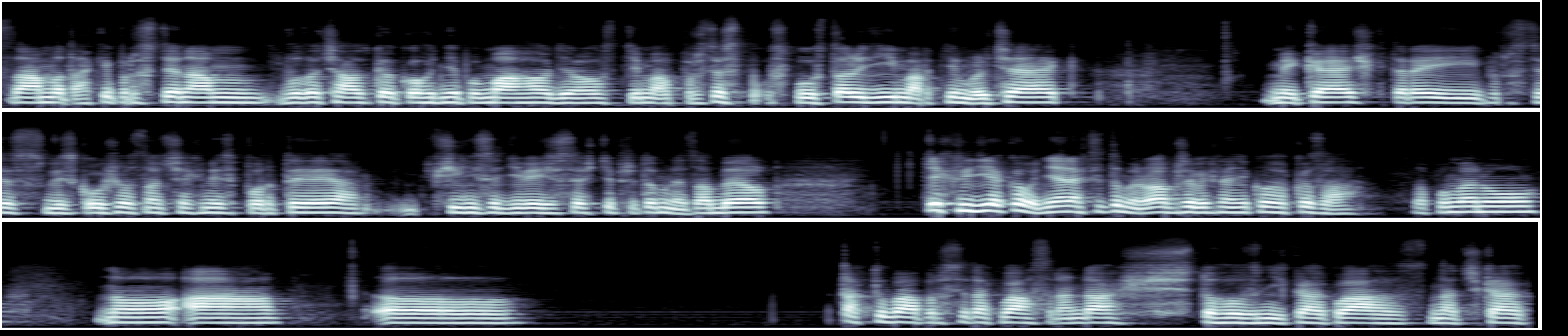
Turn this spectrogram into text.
s námi taky prostě nám od začátku jako hodně pomáhal, dělal s tím a prostě spousta lidí, Martin Vlček, Mikeš, který prostě vyzkoušel snad všechny sporty a všichni se diví, že se ještě přitom nezabil. Těch lidí jako hodně, nechci to jmenovat, protože bych na někoho jako za, zapomenul. No a uh, tak to byla prostě taková sranda, až z toho vznikla taková značka,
